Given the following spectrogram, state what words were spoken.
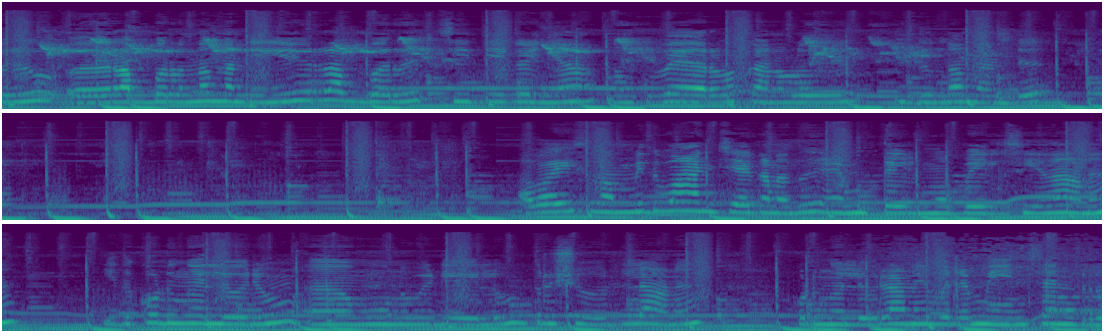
ഒരു റബ്ബറും തന്നിട്ടുണ്ട്. ഈ റബ്ബർ ചീറ്റി കഴിഞ്ഞാൽ നമുക്ക് വേറെ വെക്കാനുള്ള ഒരു ഇതും തന്നുണ്ട് അപ്പോൾ ഈ നമ്മ ഇത് വാങ്ങിച്ചേക്കണത് എം ടെയിൽ മൊബൈൽസിൽ നിന്നാണ് ഇത് കൊടുങ്ങല്ലൂരും മൂന്ന് വീഡിയോയിലും തൃശ്ശൂരിലാണ്. കൊടുങ്ങല്ലൂരാണ് ഇവരുടെ മെയിൻ സെന്റർ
